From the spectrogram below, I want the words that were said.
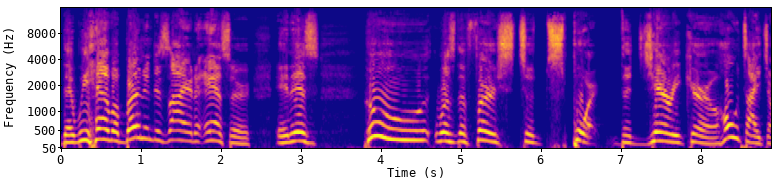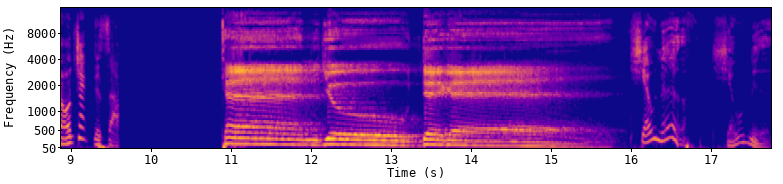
that we have a burning desire to answer, and it's who was the first to sport the Jheri curl? Hold tight, y'all. Check this out. Can you dig it? Show enough. Show enough.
